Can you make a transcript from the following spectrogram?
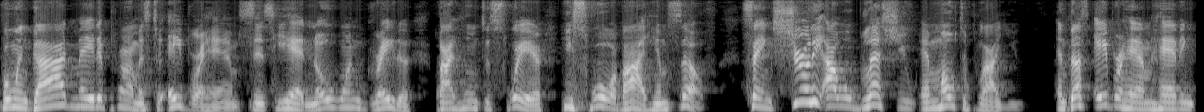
For when God made a promise to Abraham, since he had no one greater by whom to swear, he swore by himself, saying, Surely I will bless you and multiply you. And thus Abraham, having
